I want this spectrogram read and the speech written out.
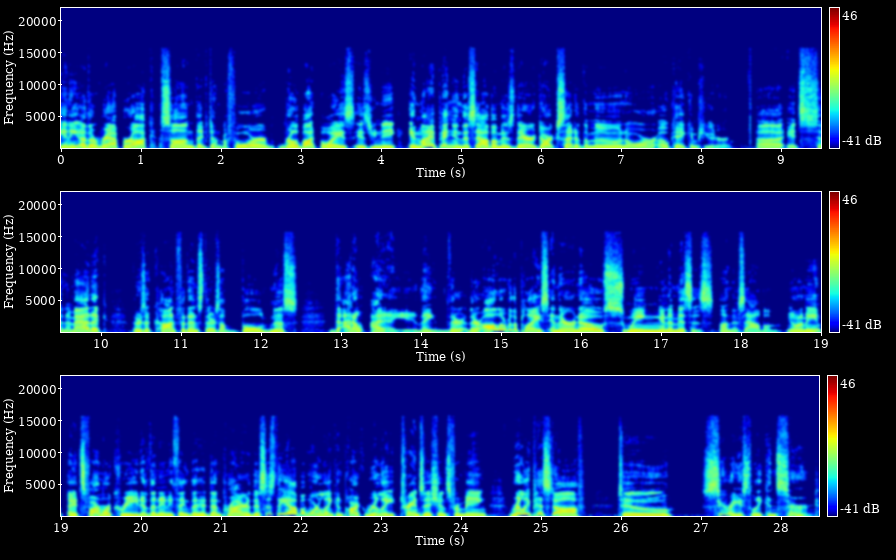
any other rap rock song they've done before. Robot Boys is unique. In my opinion, this album is their Dark Side of the Moon or OK Computer. Uh, it's cinematic. There's a confidence. There's a boldness. I don't. I they they're they're all over the place, and there are no swing and a misses on this album. You know what I mean? It's far more creative than anything they had done prior. This is the album where Linkin Park really transitions from being really pissed off to seriously concerned.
